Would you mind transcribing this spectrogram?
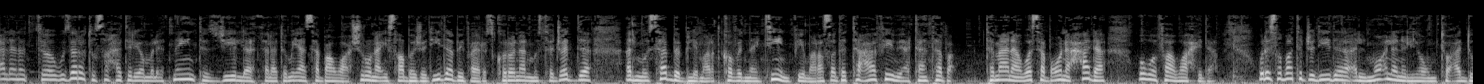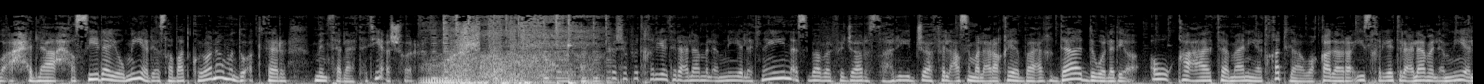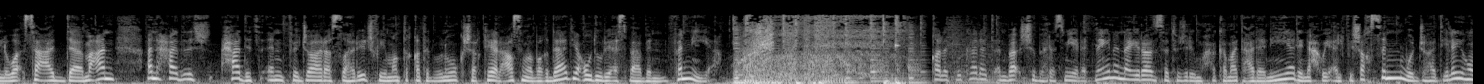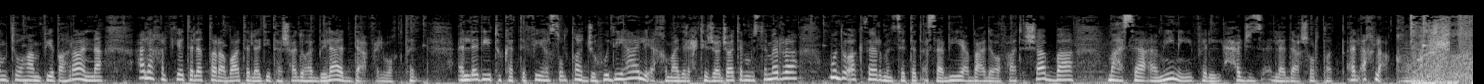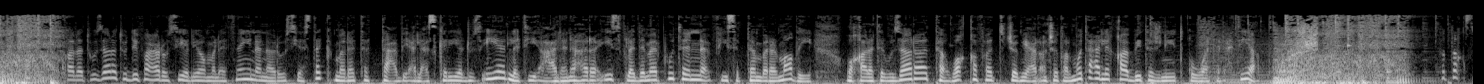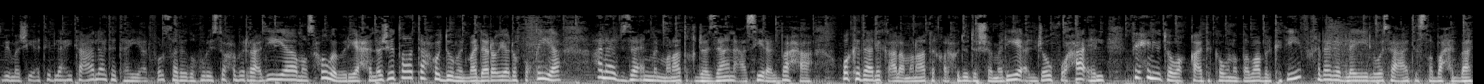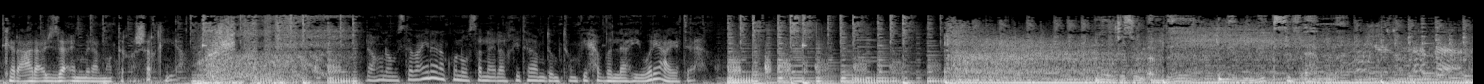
أعلنت وزارة الصحة اليوم الاثنين تسجيل 327 إصابة جديدة بفيروس كورونا المستجد المسبب لمرض كوفيد 19 في مرصد التعافي 278 حالة ووفاة واحدة. والإصابات الجديدة المعلن اليوم تعد أحلى حصيلة يومية لإصابات كورونا منذ أكثر من ثلاثة أشهر. كشفت خلية الإعلام الأمنية الاثنين أسباب انفجار الصهريج في العاصمة العراقية بغداد والذي أوقع ثمانية قتلى. وقال رئيس خلية الإعلام الأمنية اللواء سعد معا أن حادث, حادث انفجار الصهريج في منطقة البنوك شرقية العاصمة بغداد يعود لأسباب فنية. قالت وكالة أنباء شبه رسمية الاثنين أن إيران ستجري محاكمات علنية لنحو ألف شخص وجهت إليهم تهم في طهران على خلفية الاضطرابات التي تشهدها البلاد في الوقت الذي تكثف فيه السلطات جهودها لإخماد الاحتجاجات المستمرة منذ أكثر من ستة أسابيع بعد وفاة الشابة مهسا أميني في الحجز لدى شرطة الأخلاق. قالت وزارة الدفاع الروسية اليوم الاثنين أن روسيا استكملت التعبئة العسكرية الجزئية التي أعلنها الرئيس فلاديمير بوتين في سبتمبر الماضي وقالت الوزارة توقفت جميع الأنشطة المتعلقة بتجنيد قوات الاحتياط. الطقس بمشيئة الله تعالى. تتهيأ الفرصة لظهور السحب الرعدية مصحوبة برياح نشطة تحد من مدى الرؤية الأفقية على أجزاء من مناطق جازان عسير الباحة وكذلك على مناطق الحدود الشمالية الجوف وحائل في حين يتوقع تكون الضباب الكثيف خلال الليل وساعات الصباح الباكر على أجزاء من المنطقة الشرقية. لهنا مستمعينا نكون وصلنا إلى الختام. دمتم في حفظ الله ورعايته. موجز الأنباء من ميكس إف إم.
